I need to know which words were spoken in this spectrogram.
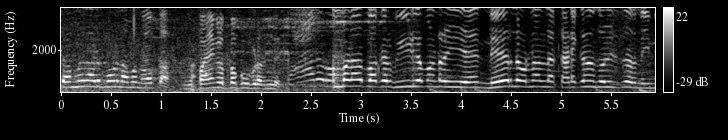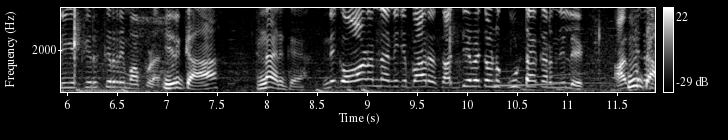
தமிழ்நாடு போகணும் நம்ம நோக்கா உங்க பையங்களை இப்ப கூப்பிடுறது நானும் ரொம்ப நாள் பாக்குற வீடியோ பண்றேன். நீ நேர்ல ஒரு நாள் நான் கிடைக்கணும்னு சொல்லிட்டு இருந்தேன். இன்னைக்கு இருக்கிற மாப்பிள. இருக்கா? என்ன இருக்கு? இன்னைக்கு ஓணம் தான். இன்னைக்கு பாரு சத்திய வச்சு அவனு கூட்டாக்கறன் இல்ல கூட்டா?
